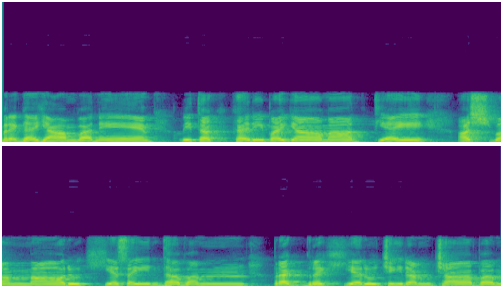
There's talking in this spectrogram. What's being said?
मृगयां वने वितः करिपयामात्यै अश्वम् आरुह्य सैन्धवं प्रगृह्य रुचिरं चापं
